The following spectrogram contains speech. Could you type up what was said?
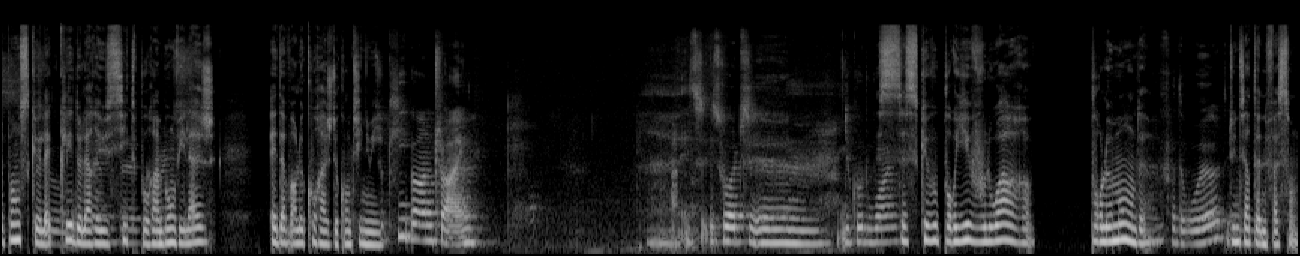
pense que la clé de la réussite pour un bon village est d'avoir le courage de continuer. C'est ce que vous pourriez vouloir pour le monde, d'une certaine façon,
